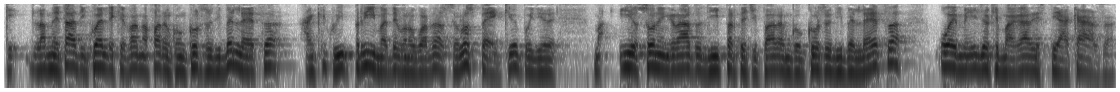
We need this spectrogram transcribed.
che la metà di quelle che vanno a fare un concorso di bellezza, anche qui prima devono guardarsi allo specchio e poi dire ma io sono in grado di partecipare a un concorso di bellezza o è meglio che magari stia a casa?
